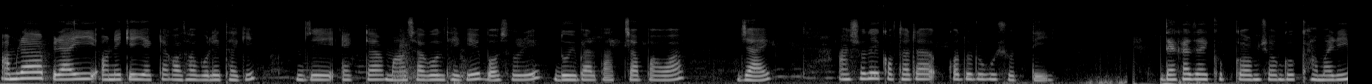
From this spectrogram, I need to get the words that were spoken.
আমরা প্রায়ই অনেকেই একটা কথা বলে থাকি যে একটা মা ছাগল থেকে বছরে দুইবার বাচ্চা পাওয়া যায়। আসলে কথাটা কতটুকু সত্যি? দেখা যায় খুব কম সংখ্যক খামারই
